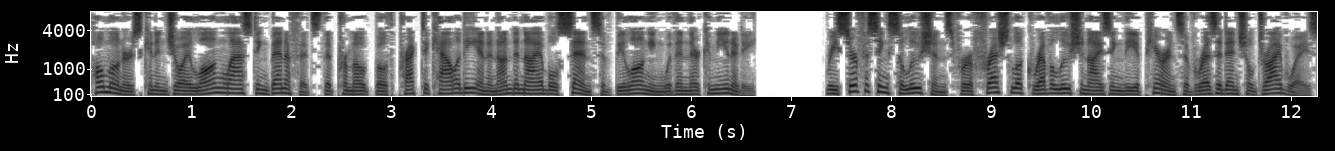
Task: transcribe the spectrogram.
Homeowners can enjoy long lasting benefits that promote both practicality and an undeniable sense of belonging within their community. Resurfacing solutions for a fresh look revolutionizing the appearance of residential driveways.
